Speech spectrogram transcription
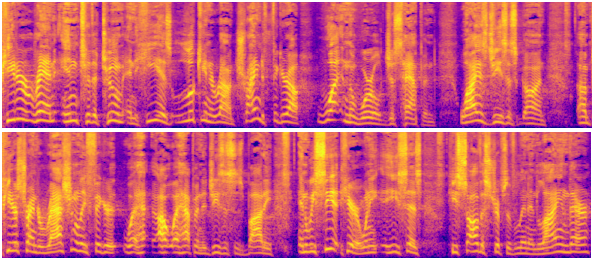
Peter ran into the tomb and he is looking around, trying to figure out what in the world just happened. Why is Jesus gone? Um, Peter's trying to rationally figure what, out what happened to Jesus' body. And we see it here when he, he says he saw the strips of linen lying there,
